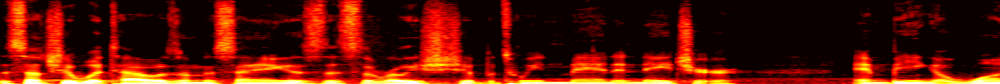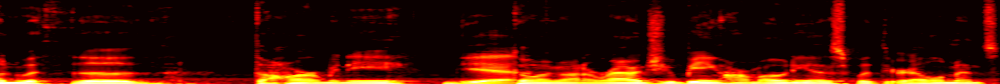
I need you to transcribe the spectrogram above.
essentially what Taoism is saying is it's the relationship between man and nature, and being at one with the the harmony Yeah. going on around you, being harmonious with your elements.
